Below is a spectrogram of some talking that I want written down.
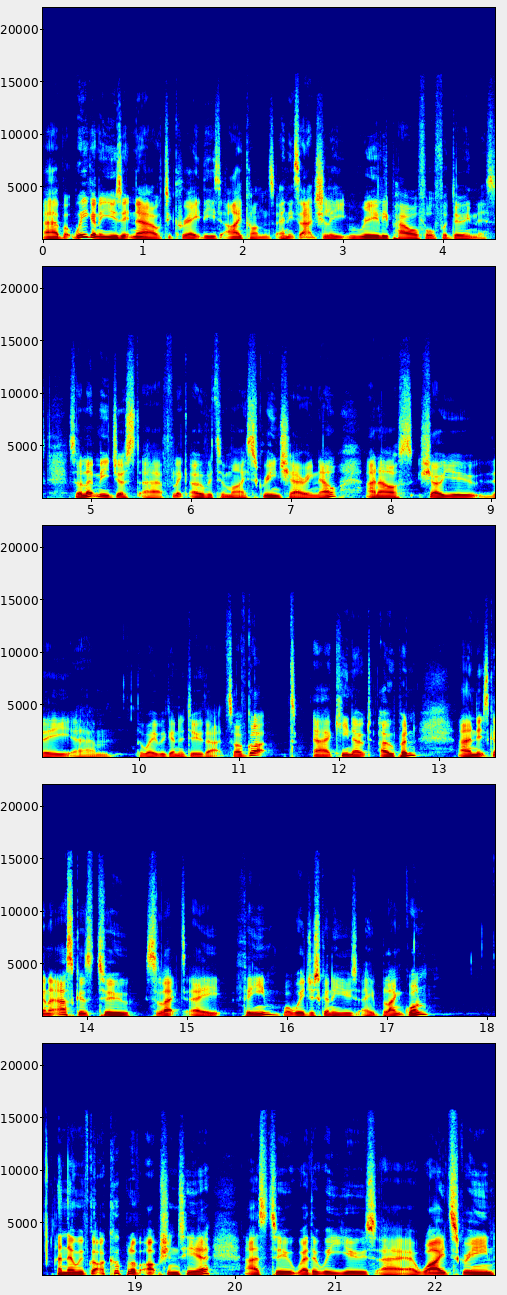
Uh, but we're going to use it now to create these icons, and it's actually really powerful for doing this. So let me just uh, flick over to my screen sharing now, and I'll show you the um, the way we're going to do that. So I've got uh, Keynote open and it's going to ask us to select a theme. Well, we're just going to use a blank one. And then we've got a couple of options here as to whether we use uh, a widescreen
